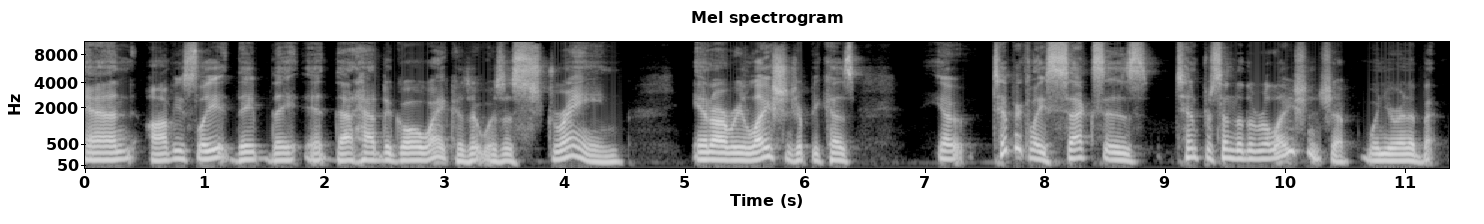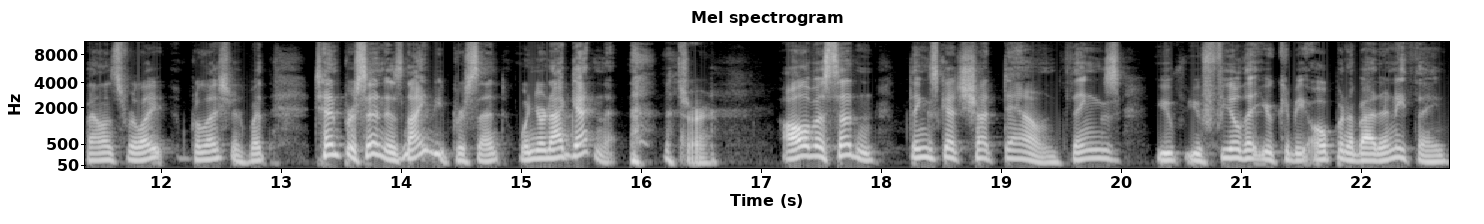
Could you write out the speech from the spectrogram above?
And obviously, they they it, that had to go away because it was a strain in our relationship. Because you know, typically, sex is 10% of the relationship when you're in a balanced relate, relationship. But 10% is 90% when you're not getting it. Sure. All of a sudden, things get shut down. Things you you feel that you could be open about anything,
